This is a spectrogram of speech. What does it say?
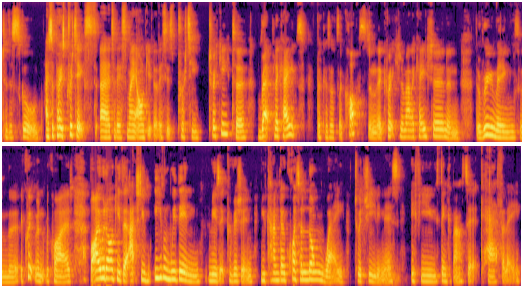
to the school. I suppose critics uh, to this may argue that this is pretty tricky to replicate because of the cost and the curriculum allocation and the roomings and the equipment required. But I would argue that actually, even within music provision, you can go quite a long way to achieving this if you think about it carefully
